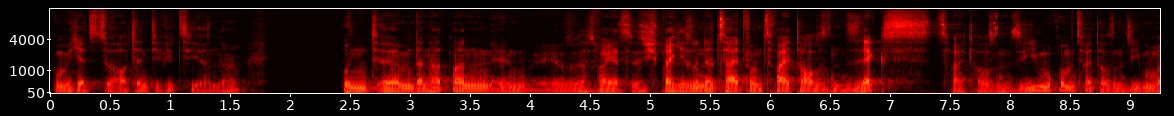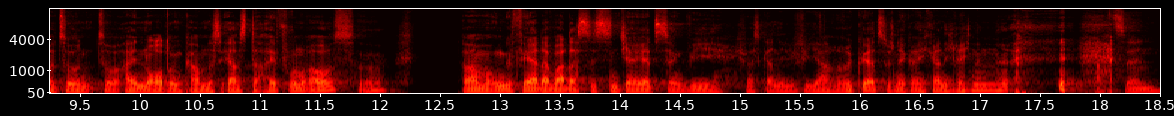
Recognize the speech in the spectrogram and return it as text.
um mich jetzt zu authentifizieren. Ne? Und ähm, dann hat man, also das war jetzt, ich spreche so in der Zeit von 2006, 2007 rum, 2007 mal zur, zur Einordnung kam das erste iPhone raus. Ne? Da waren wir ungefähr, da war das, das sind ja jetzt irgendwie, ich weiß gar nicht, wie viele Jahre rückwärts, so schnell kann ich gar nicht rechnen. 18,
